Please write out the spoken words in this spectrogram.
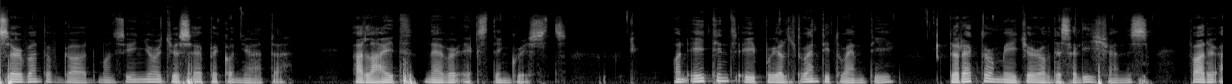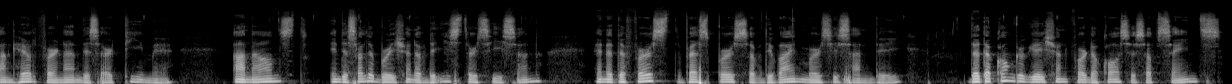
Servant of God, Monsignor Giuseppe Cognata, A Light Never Extinguished. On 18th April 2020, the Rector Major of the Salesians, Father Angel Fernandez Artime, announced in the celebration of the Easter season and at the first Vespers of Divine Mercy Sunday that the Congregation for the Causes of Saints,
